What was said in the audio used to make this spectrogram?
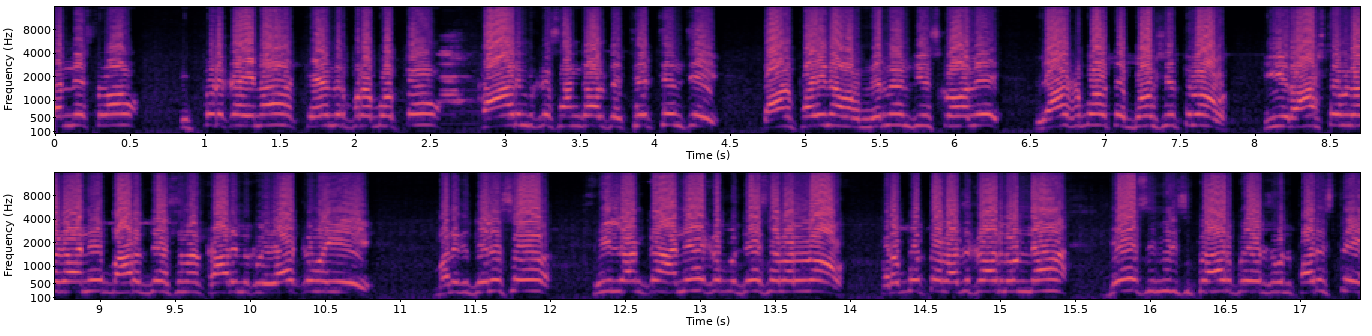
ఖండిస్తున్నాం. ఇప్పటికైనా కేంద్ర ప్రభుత్వం కార్మిక సంఘాలతో చర్చించి దానిపైన ఒక నిర్ణయం తీసుకోవాలి. లేకపోతే భవిష్యత్తులో ఈ రాష్ట్రంలో కానీ భారతదేశంలో కార్మికులు ఏకమయ్యి మనకు తెలుసు శ్రీలంక అనేక దేశాలలో ప్రభుత్వాల అధికారులు ఉన్నా దేశం విడిచి పారిపోయేటువంటి పరిస్థితి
